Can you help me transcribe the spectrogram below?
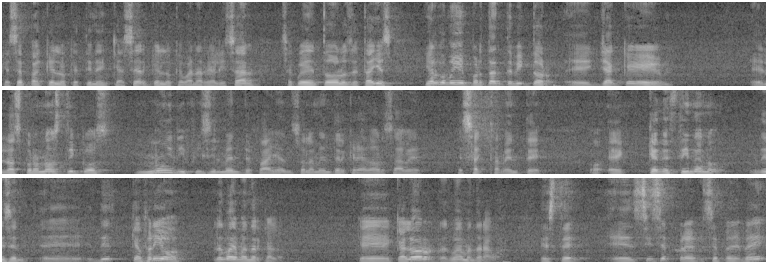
que sepan qué es lo que tienen que hacer, qué es lo que van a realizar, se cuiden todos los detalles. Y algo muy importante, Víctor, eh, ya que eh, los pronósticos muy difícilmente fallan, solamente el creador sabe exactamente eh, qué destina, ¿no? Dicen que frío les voy a mandar calor, que calor les voy a mandar agua. Este, sí se, se prevé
